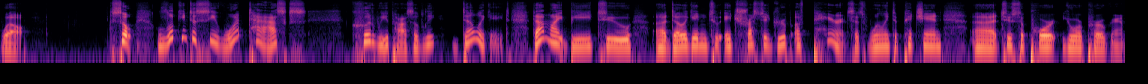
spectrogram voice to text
well. So, looking to see what tasks could we possibly delegate? That might be to uh, delegating to a trusted group of parents that's willing to pitch in uh, to support your program.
